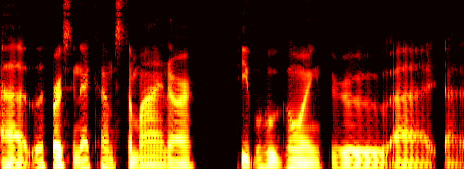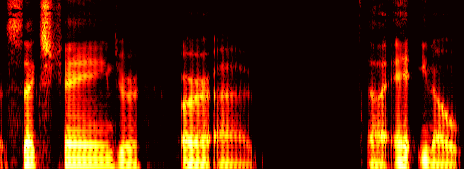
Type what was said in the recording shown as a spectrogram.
uh, the first thing that comes to mind are people who are going through uh, uh sex change or or uh, uh, you know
